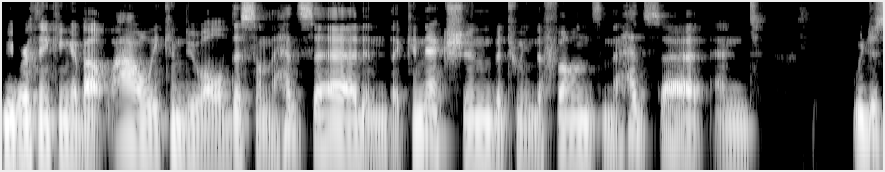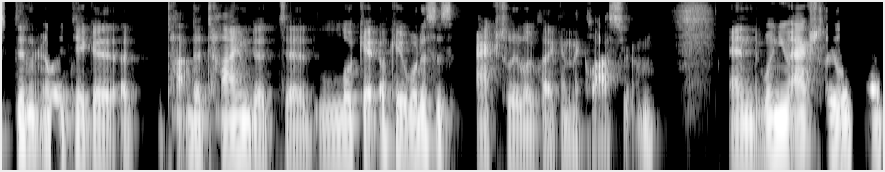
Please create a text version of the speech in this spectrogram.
we were thinking about wow we can do all of this on the headset and the connection between the phones and the headset. And we just didn't really take a, a t- the time to, to look at okay what does this actually look like in the classroom? And when you actually look at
